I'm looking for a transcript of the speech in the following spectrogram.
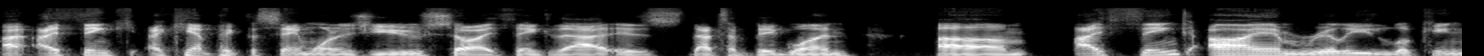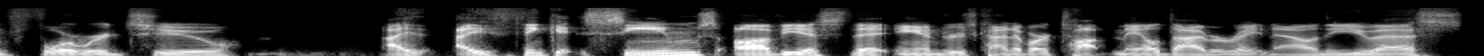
I, I think I can't pick the same one as you, so I think that is that's a big one. Um, I think I am really looking forward to. I I think it seems obvious that Andrew's kind of our top male diver right now in the U.S.,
